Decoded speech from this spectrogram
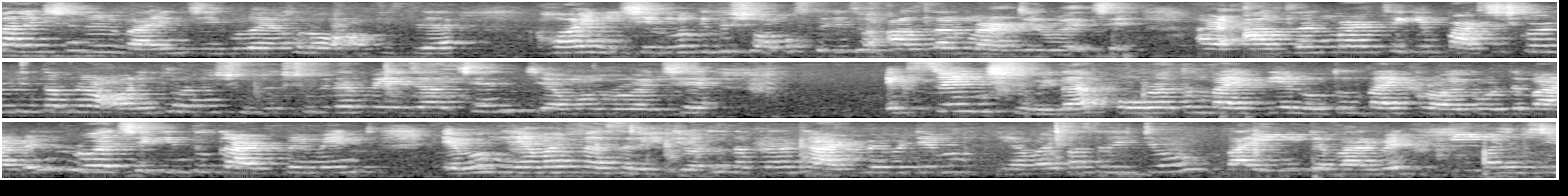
কালেকশনের বাইক যেগুলো এখনও অফিসে হয়নি। সেগুলো কিন্তু সমস্ত কিছু আজলান মার্টে রয়েছে। আর আজলান মার্ট থেকে পারচেস করার কিন্তু আপনারা অনেক ধরনের সুযোগ সুবিধা পেয়ে যাচ্ছেন। যেমন রয়েছে এক্সচেঞ্জ সুবিধা। পুরাতন বাইক দিয়ে নতুন বাইক ক্রয় করতে পারবেন। রয়েছে কিন্তু কার্ড পেমেন্ট এবং ইএমআই ফ্যাসিলিটি অর্থাৎ আপনারা কার্ড পেমেন্ট এবং ইএমআই ফ্যাসিলিটিও বাইক নিতে পারবেন। পাশাপাশি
